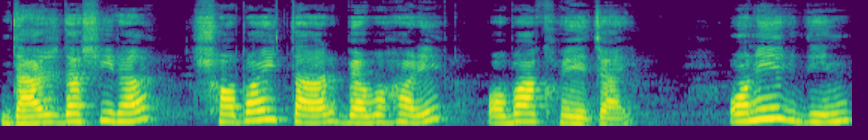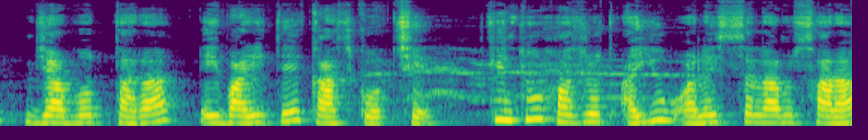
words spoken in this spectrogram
দাস দাসীরা সবাই তার ব্যবহারে অবাক হয়ে যায়। অনেক দিন যাবৎ তারা এই বাড়িতে কাজ করছে, কিন্তু হজরত আইয়ুব আলাইসাল্লাম ছাড়া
